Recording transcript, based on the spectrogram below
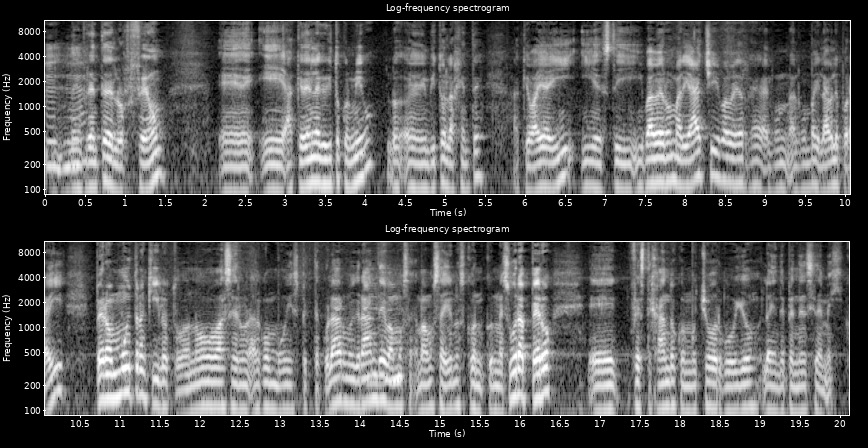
de enfrente del Orfeum y a que den el grito conmigo lo- eh, invito a la gente a que vaya ahí y este y va a haber un mariachi, va a haber eh, algún algún bailable por ahí, pero muy tranquilo todo, no va a ser un- algo muy espectacular, muy grande, vamos a, vamos a irnos con, con mesura, pero eh, festejando con mucho orgullo la independencia de México.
